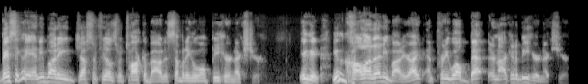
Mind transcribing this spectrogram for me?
basically anybody Justin Fields would talk about is somebody who won't be here next year. You can, you can call out anybody, right? And pretty well bet they're not going to be here next year.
